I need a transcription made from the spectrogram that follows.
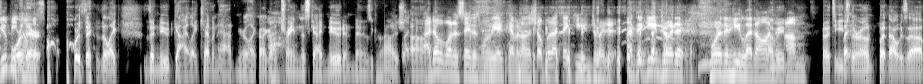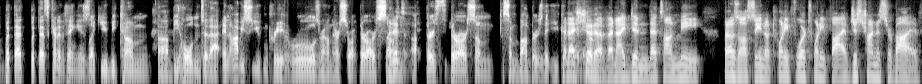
you become or they're a, or they're, they're, like the nude guy like Kevin had, and you're like, I got to oh. train this guy nude in his garage. Um, I don't want to say this when we had Kevin on the show, but I think he enjoyed it. I think he enjoyed it more than he let on. I mean, um, to each but, their own, but that was uh, but that but that's kind of the thing is like you become uh, beholden to that, and obviously you can create rules around there. So there are some uh, there's there are some some bumpers that you can. And I should have, and I didn't. That's on me. But I was also, you know, 24, 25, just trying to survive.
